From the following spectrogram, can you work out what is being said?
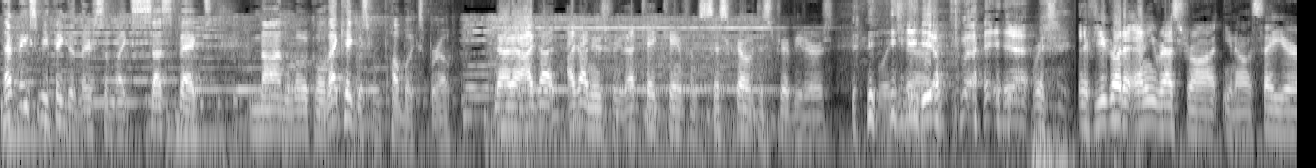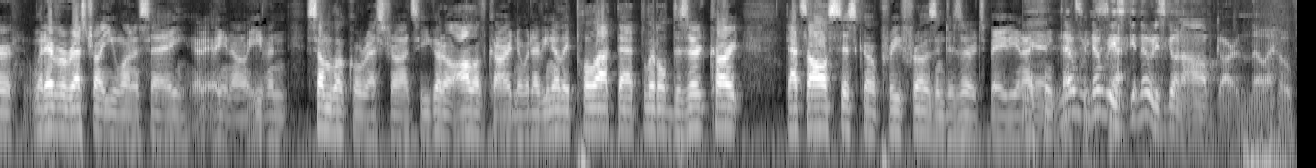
that makes me think that there's some like suspect non-local. That cake was from Publix, bro. No, no, I got I got news for you. That cake came from Sysco Distributors. Which, uh, yep. yeah. Which, if you go to any restaurant, you know, say you're whatever restaurant you want to say, uh, you know, even some local restaurants, you go to Olive Garden or whatever, you know, they pull out that little dessert cart. That's all Sysco pre-frozen desserts, baby, and yeah, I think that's nobody, nobody's nobody's going to Olive Garden though. I hope.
